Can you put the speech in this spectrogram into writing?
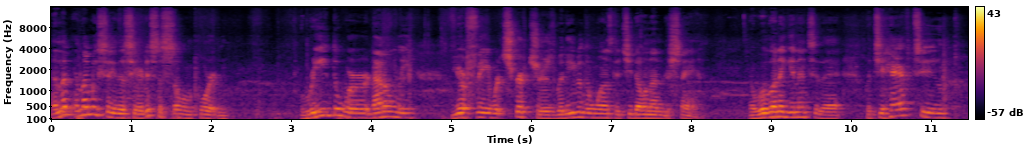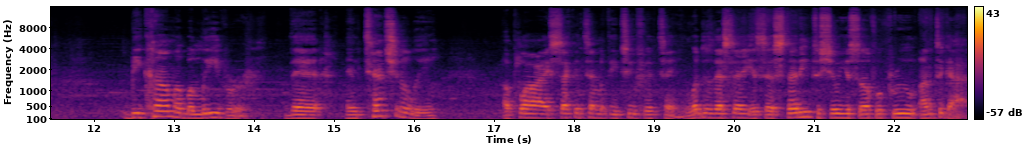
And let, and let me say this here. This is so important. Read the word, not only your favorite scriptures, but even the ones that you don't understand. And we're going to get into that. But you have to become a believer that intentionally apply 2 Timothy 2.15. What does that say? It says, study to show yourself approved unto God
